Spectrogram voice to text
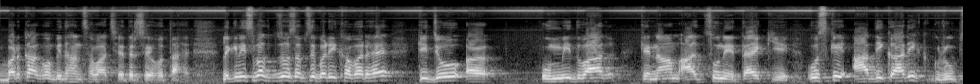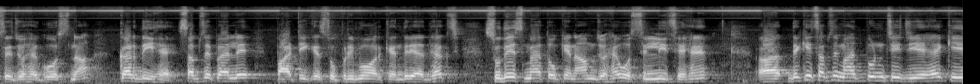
बड़कागांव विधानसभा क्षेत्र से होता है। लेकिन इस वक्त जो सबसे बड़ी खबर है कि जो उम्मीदवार के नाम आजसू ने तय किए, उसके आधिकारिक रूप से जो है घोषणा कर दी है। सबसे पहले पार्टी के सुप्रीमो और केंद्रीय अध्यक्ष सुदेश महतो के नाम जो है वो सिल्ली से हैं। देखिए, सबसे महत्वपूर्ण चीज़ ये है कि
